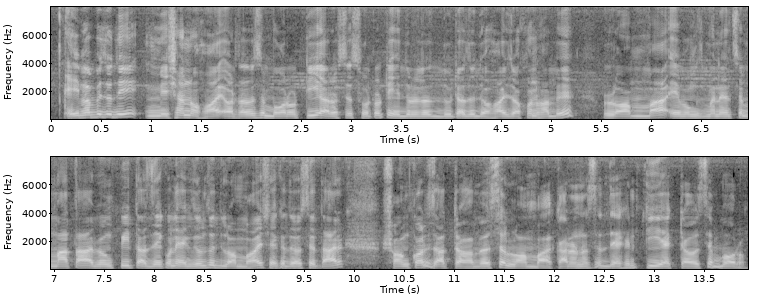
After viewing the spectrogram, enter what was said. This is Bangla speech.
এইভাবে যদি মেশানো হয়, অর্থাৎ হচ্ছে বড় টি আর হচ্ছে ছোটো টি, এই দুটো দুটা যদি হয়, যখন হবে লম্বা এবং মানে হচ্ছে মাতা এবং পিতা যে কোনো একজন যদি লম্বা হয়, সেক্ষেত্রে হচ্ছে তার শঙ্কর যাত্রা হবে হচ্ছে লম্বা। কারণ হচ্ছে দেখেন টি একটা হচ্ছে বড়।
